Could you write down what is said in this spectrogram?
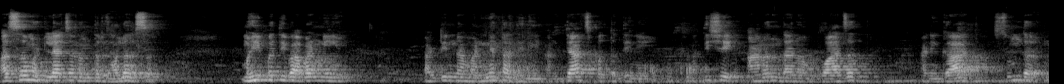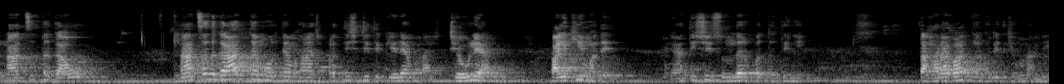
असं म्हटल्याच्या नंतर झालं असं. महिपती बाबांनी अटींना मान्यता दिली आणि त्याच पद्धतीने अतिशय आनंदानं वाजत आणि गात सुंदर नाचत गाऊ नाचत गात त्या मूर्त्या महाराज प्रतिष्ठित केल्या महाराज ठेवल्या पालखीमध्ये. आणि अतिशय सुंदर पद्धतीने ताहराबाद नगरीत घेऊन आली.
